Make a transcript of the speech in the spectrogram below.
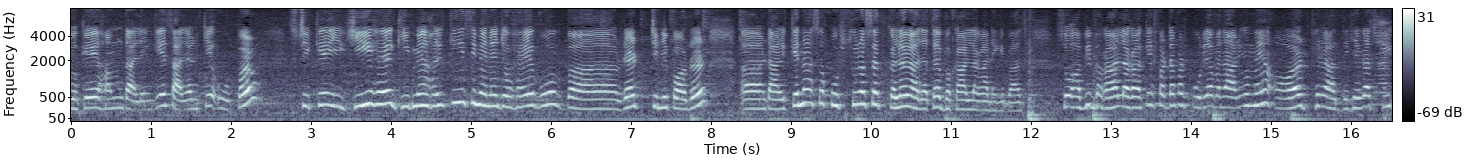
जो कि हम डालेंगे सालन के ऊपर। ठीक है घी है, घी में हल्की सी मैंने जो है वो रेड चिली पाउडर डाल के ना ऐसा खूबसूरत सा कलर आ जाता है बकार लगाने के बाद। सो अभी बघार लगा के फटाफट पूरियाँ बना रही हूँ मैं और फिर आप देखिएगा इसकी।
